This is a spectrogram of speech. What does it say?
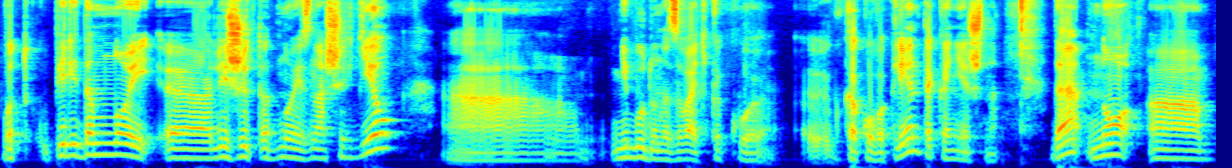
Вот передо мной э, лежит одно из наших дел, а, не буду называть какое, э, какого клиента, конечно, да, но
